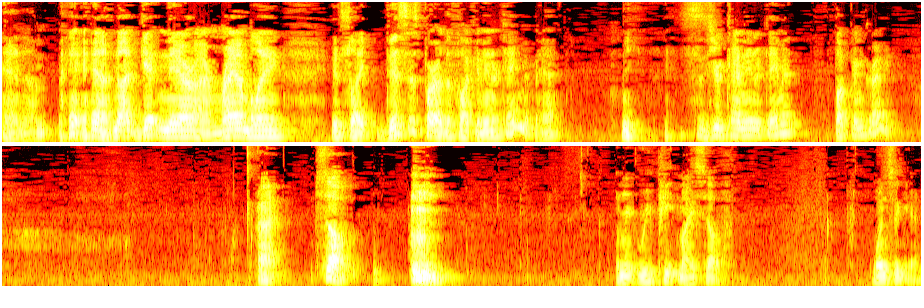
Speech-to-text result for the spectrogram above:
and I'm, and I'm not getting there, I'm rambling, it's like, this is part of the fucking entertainment, man. this is your kind of entertainment? Fucking great. All right, so let me repeat myself once again.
